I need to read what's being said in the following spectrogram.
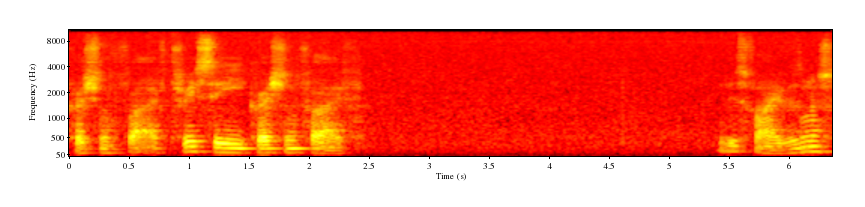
question 5 3c question 5 it is 5 isn't it?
